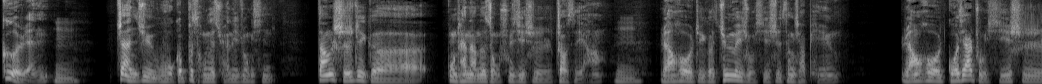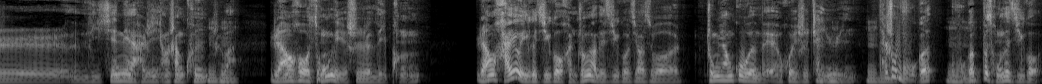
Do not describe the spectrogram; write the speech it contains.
个人，嗯，占据五个不同的权力中心。当时这个共产党的总书记是赵紫阳，嗯，然后这个军委主席是邓小平，然后国家主席是李先念还是杨尚昆是吧？然后总理是李鹏。然后还有一个机构很重要的机构叫做中央顾问委员会，是陈云，他是五个五个不同的机构。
